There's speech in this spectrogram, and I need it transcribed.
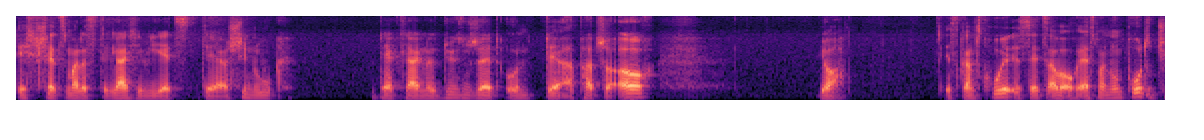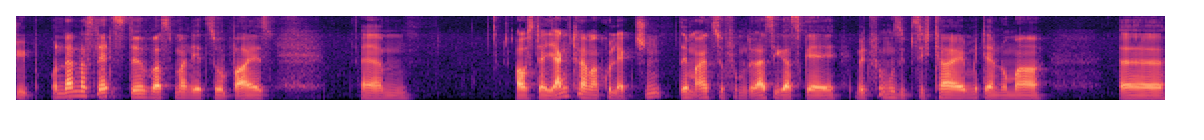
Ich schätze mal, das ist der gleiche wie jetzt der Chinook, der kleine Düsenjet und der Apache auch. Ja, ist ganz cool, ist jetzt aber auch erstmal nur ein Prototyp. Und dann das letzte, was man jetzt so weiß, ähm, aus der Youngtimer Collection, dem 1 zu 35er Scale mit 75 Teilen mit der Nummer äh,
